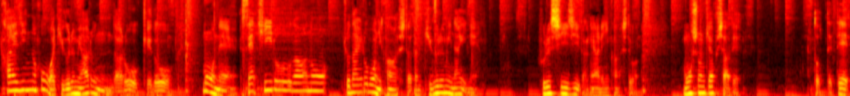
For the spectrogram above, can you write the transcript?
怪人の方は着ぐるみあるんだろうけどもうねヒーロー側の巨大ロボに関しては多分着ぐるみないね。フル CG だね、あれに関しては。モーションキャプチャーで。撮ってて、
